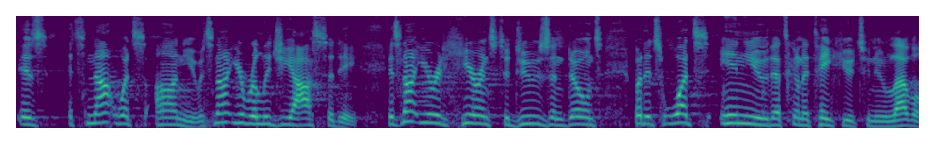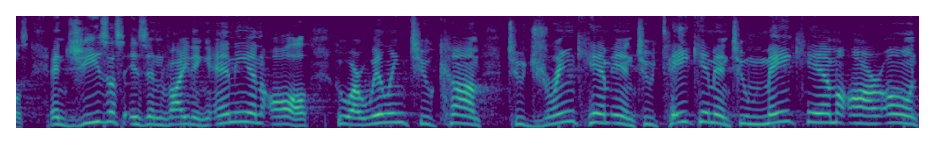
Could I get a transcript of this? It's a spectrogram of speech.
is it's not what's on you. It's not your religiosity. It's not your adherence to do's and don'ts, but it's what's in you that's going to take you to new levels. And Jesus is inviting any and all who are willing to come to drink him in, to take him in, to make him our own.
